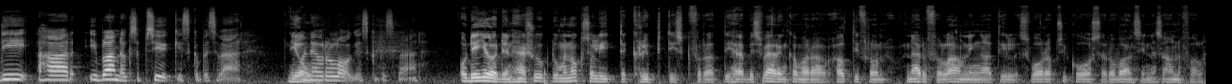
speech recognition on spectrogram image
De har ibland också psykiska besvär Jo. och neurologiska besvär. Och det gör den här sjukdomen också lite kryptisk för att de här besvären kan vara alltifrån nervförlamningar till svåra psykoser och vansinnesanfall.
